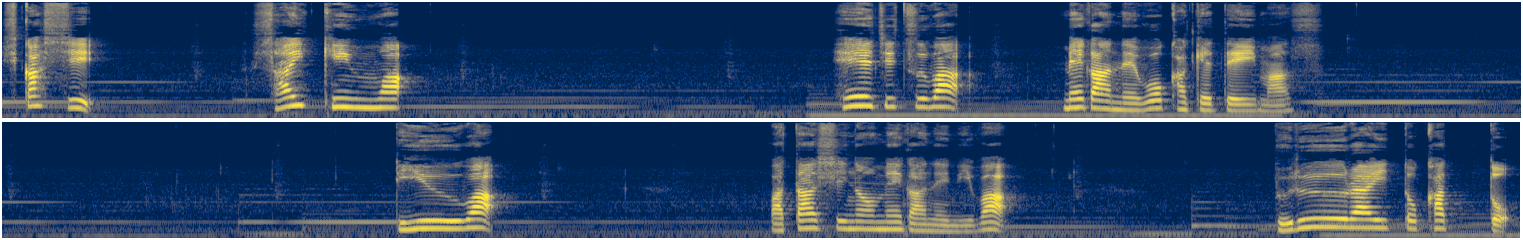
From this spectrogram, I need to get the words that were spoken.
しかし、最近は平日はメガネをかけています。理由は私のメガネにはブルーライトカット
